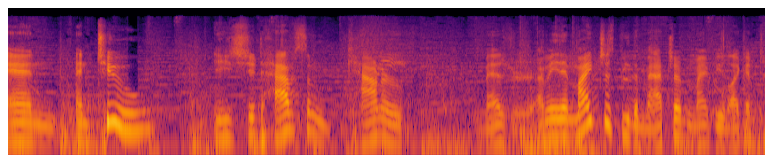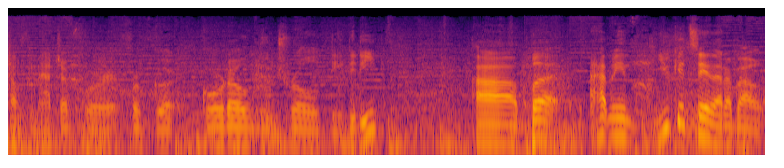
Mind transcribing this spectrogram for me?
and and two, he should have some counter measure. I mean, it might just be the matchup. It might be like a tough matchup for for Gordo neutral DDD. Uh, but I mean, you could say that about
